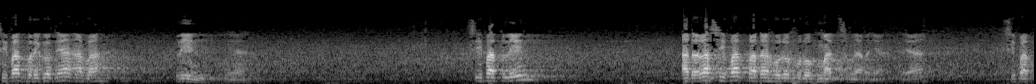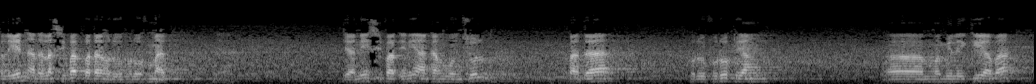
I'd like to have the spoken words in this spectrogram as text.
Sifat berikutnya apa? Lin ya. Sifat lin adalah sifat pada huruf-huruf mat sebenarnya ya. sifat lin adalah sifat pada huruf-huruf mad. Ya. Jadi sifat ini akan muncul pada huruf-huruf yang e, memiliki apa?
